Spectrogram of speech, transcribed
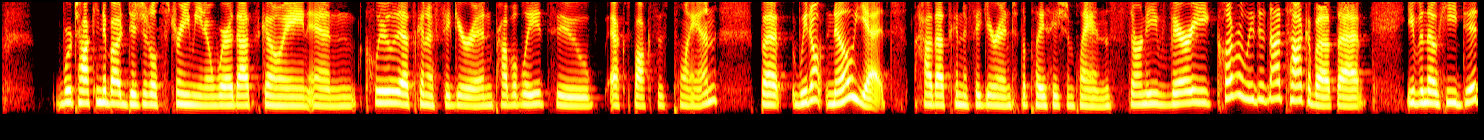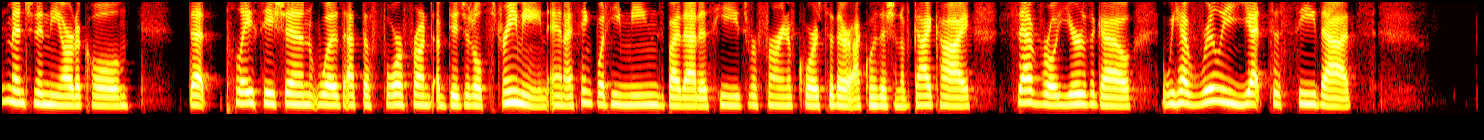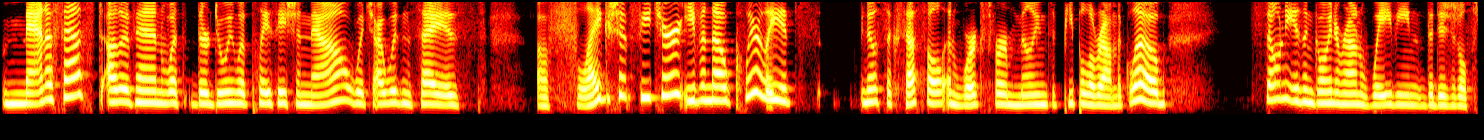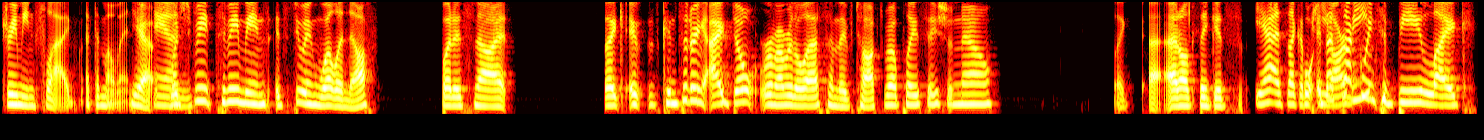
we're talking about digital streaming and where that's going and clearly that's going to figure in probably to Xbox's plan but we don't know yet how that's going to figure into the PlayStation plans Cerny very cleverly did not talk about that even though he did mention in the article that PlayStation was at the forefront of digital streaming. And I think what he means by that is he's referring, of course, to their acquisition of Gaikai several years ago. We have really yet to see that manifest other than what they're doing with PlayStation Now, which I wouldn't say is a flagship feature, even though clearly it's you know successful and works for millions of people around the globe. Sony isn't going around waving the digital streaming flag at the moment. Yeah, and which me, to me means it's doing well enough, but it's not like if, considering I don't remember the last time they've talked about PlayStation now. Like I, I don't think it's yeah, it's like a PR that's not beat. going to be like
